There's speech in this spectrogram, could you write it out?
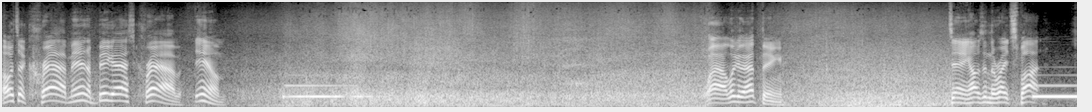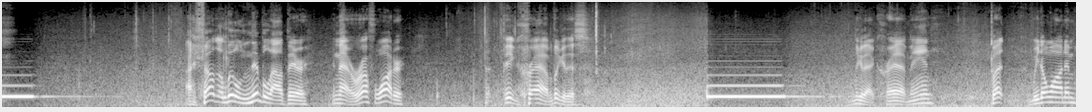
Oh, it's a crab, man. A big ass crab. Damn. Wow, look at that thing. Dang, I was in the right spot. I felt a little nibble out there in that rough water. Big crab, look at this. Look at that crab, man. But we don't want him.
